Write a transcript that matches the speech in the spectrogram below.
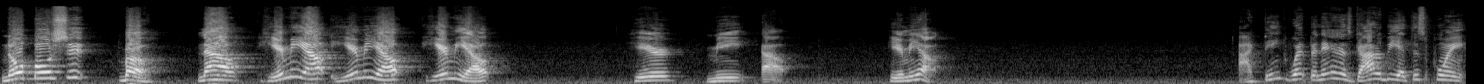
No bullshit, bro. Now, hear me out. Hear me out. Hear me out. Hear me out. Hear me out. I think Wet Banana's got to be at this point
